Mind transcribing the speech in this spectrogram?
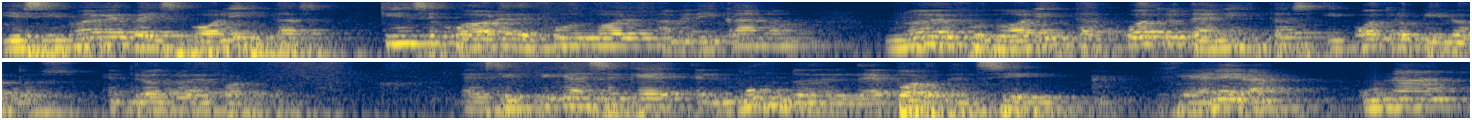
19 beisbolistas, 15 jugadores de fútbol americano, nueve futbolistas, cuatro tenistas y cuatro pilotos, entre otros deportes. Es decir, fíjense que el mundo del deporte en sí genera una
